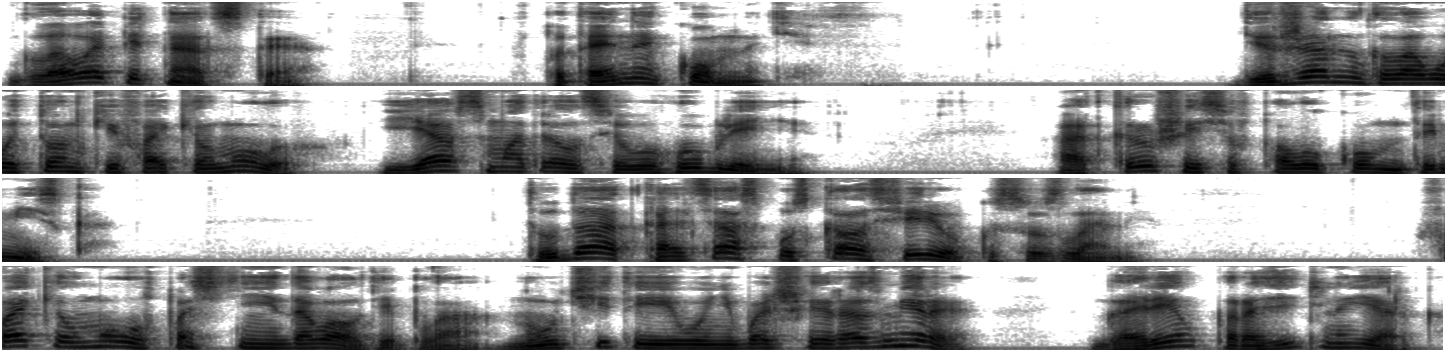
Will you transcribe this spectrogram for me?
Глава 15. В потайной комнате. Держа над головой тонкий факел молов, я всматривался в углубление, открывшееся в полу комнаты миска. Туда от кольца спускалась веревка с узлами. Факел молов почти не давал тепла, но, учитывая его небольшие размеры, горел поразительно ярко.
